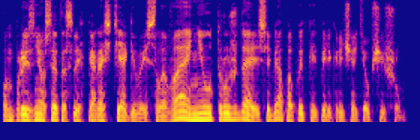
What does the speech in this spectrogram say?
Он произнес это, слегка растягивая слова и не утруждая себя попыткой перекричать общий шум.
